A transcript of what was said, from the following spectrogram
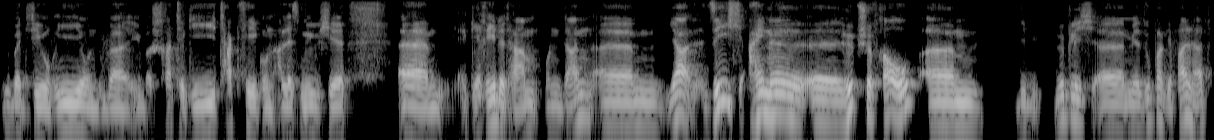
über die Theorie und über, über Strategie, Taktik und alles Mögliche ähm, geredet haben. Und dann, ähm, ja, sehe ich eine äh, hübsche Frau, ähm, die wirklich äh, mir super gefallen hat,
